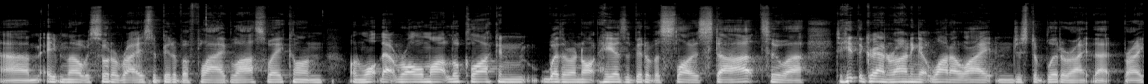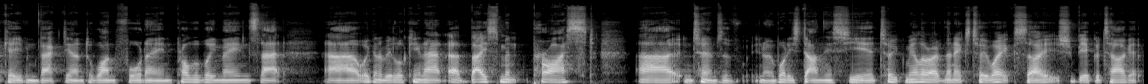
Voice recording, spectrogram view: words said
um, even though we sort of raised a bit of a flag last week on on what that role might look like and whether or not he has a bit of a slow start to uh, to hit the ground running at 108 and just obliterate that break even back down to 114 probably means that uh, we're going to be looking at a basement priced uh, in terms of you know what he's done this year, Touk Miller over the next two weeks. So it should be a good target.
